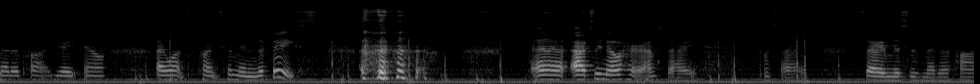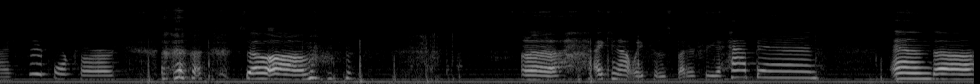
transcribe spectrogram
Metapod right now. I want to punch him in the face. uh, actually, no, her, I'm sorry. I'm sorry. Sorry, Mrs. Metapod. It's okay. so, um, uh, I cannot wait for this Butterfree to happen. And, uh,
